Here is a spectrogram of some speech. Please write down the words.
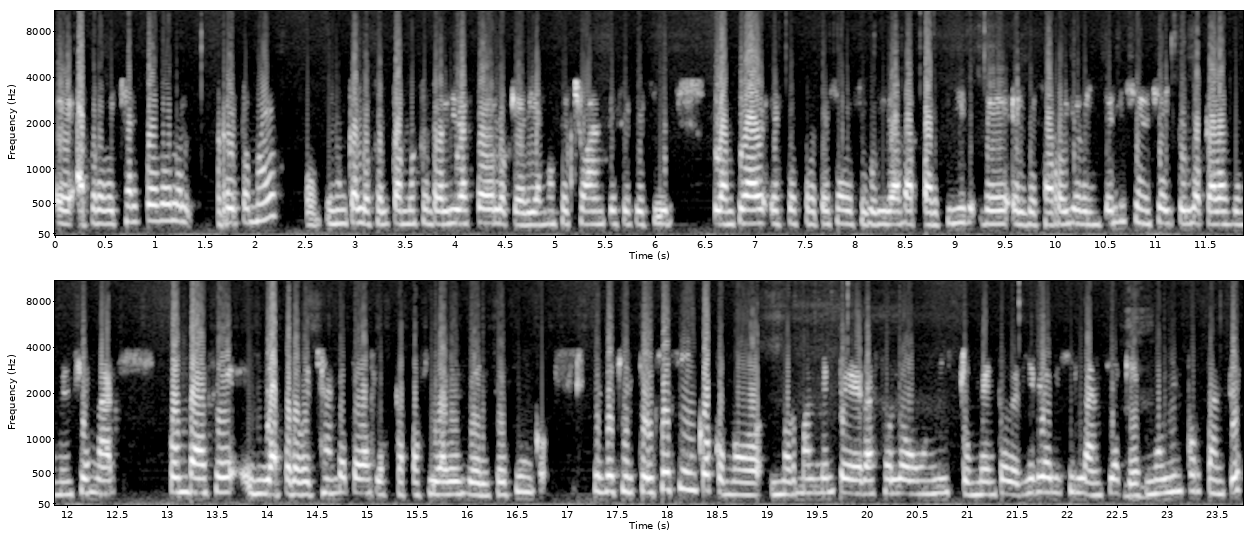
eh, aprovechar todo, lo, retomar, o nunca lo soltamos en realidad todo lo que habíamos hecho antes, es decir, plantear esta estrategia de seguridad a partir del desarrollo de inteligencia y tú lo acabas de mencionar con base y aprovechando todas las capacidades del C5. Es decir, que el C5, como normalmente era solo un instrumento de videovigilancia, que es muy importante,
